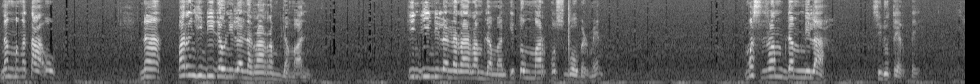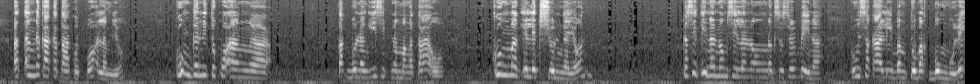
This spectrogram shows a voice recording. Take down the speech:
ng mga tao na parang hindi daw nila nararamdaman. Hindi nila nararamdaman itong Marcos government. Mas ramdam nila si Duterte. At ang nakakatakot po, alam nyo, kung ganito po ang ah, takbo ng isip ng mga tao, kung mag-eleksyon ngayon, kasi tinanong sila nung nagsusurvey na kung sakali bang tumakbong muli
